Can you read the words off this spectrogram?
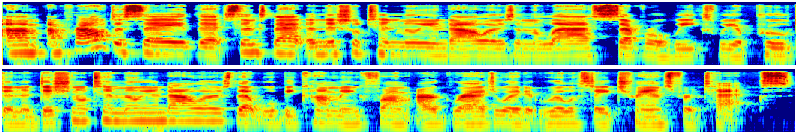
um, I'm proud to say that since that initial $10 million in the last several weeks, we approved an additional $10 million that will be coming from our graduated real estate transfer tax.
